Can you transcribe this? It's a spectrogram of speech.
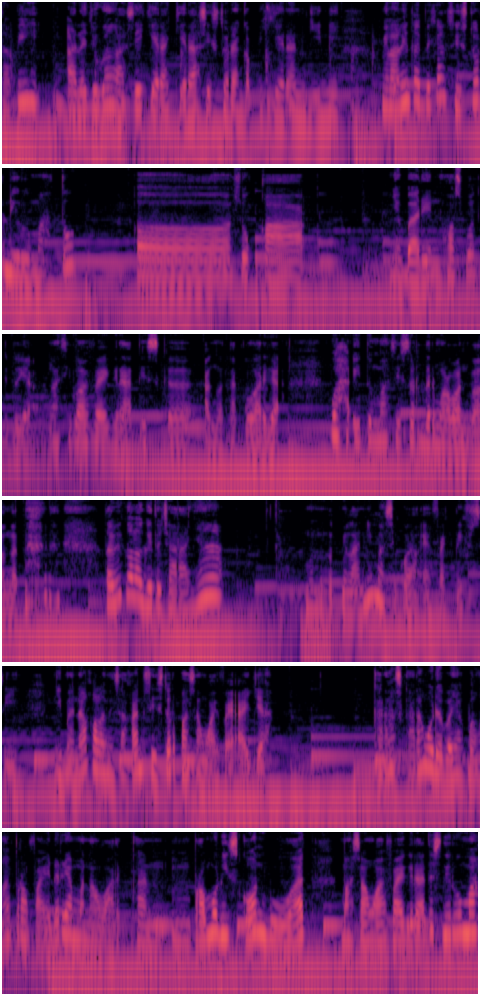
tapi ada juga nggak sih kira-kira sister yang kepikiran gini Milani tapi kan sister di rumah tuh uh, suka nyebarin hotspot gitu ya ngasih wifi gratis ke anggota keluarga wah itu mah sister dermawan banget tapi kalau gitu caranya menurut Milani masih kurang efektif sih. Gimana kalau misalkan sister pasang wifi aja? Karena sekarang udah banyak banget provider yang menawarkan hmm, promo diskon buat masang wifi gratis di rumah.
